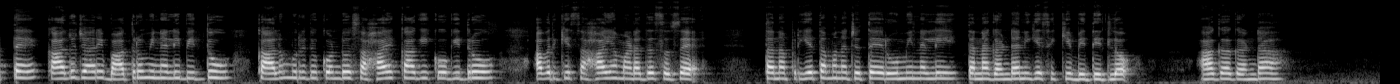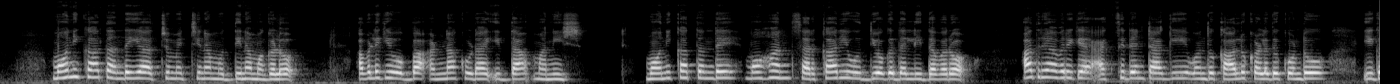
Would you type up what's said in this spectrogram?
ಅತ್ತೆ ಕಾಲು ಜಾರಿ ಬಾತ್ರೂಮಿನಲ್ಲಿ ಬಿದ್ದು ಕಾಲು ಮುರಿದುಕೊಂಡು ಸಹಾಯಕ್ಕಾಗಿ ಕೂಗಿದ್ರು. ಅವರಿಗೆ ಸಹಾಯ ಮಾಡದ ಸೊಸೆ. ತನ್ನ ಪ್ರಿಯತಮನ ಜೊತೆ ರೂಮಿನಲ್ಲಿ ತನ್ನ ಗಂಡನಿಗೆ ಸಿಕ್ಕಿ ಬಿದ್ದಿದ್ಲು. ಆಗ ಗಂಡ, ಮೋನಿಕಾ ತಂದೆಯ ಅಚ್ಚುಮೆಚ್ಚಿನ ಮುದ್ದಿನ ಮಗಳು. ಅವಳಿಗೆ ಒಬ್ಬ ಅಣ್ಣ ಕೂಡ ಇದ್ದ ಮನೀಶ್. ಮೋನಿಕಾ ತಂದೆ ಮೋಹನ್ ಸರ್ಕಾರಿ ಉದ್ಯೋಗದಲ್ಲಿದ್ದವರು. ಆದರೆ ಅವರಿಗೆ ಆಕ್ಸಿಡೆಂಟ್ ಆಗಿ ಒಂದು ಕಾಲು ಕಳೆದುಕೊಂಡು ಈಗ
